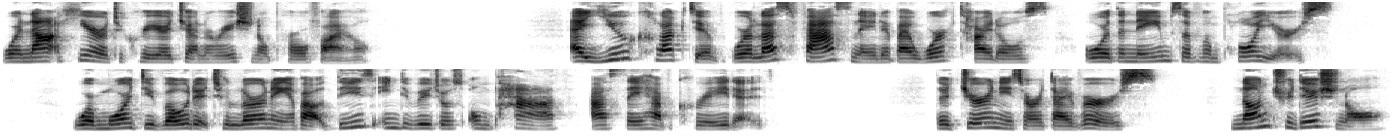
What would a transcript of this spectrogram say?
We're not here to create a generational profile. At U Collective, we're less fascinated by work titles or the names of employers. We're more devoted to learning about these individuals' own path as they have created. The journeys are diverse, non traditional,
